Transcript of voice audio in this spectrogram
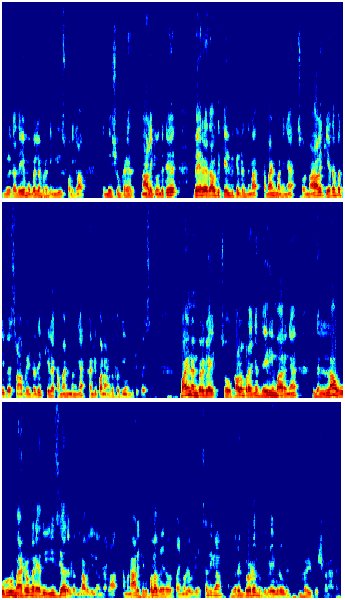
உங்களுக்கு அதே மொபைல் நம்பரை நீங்கள் யூஸ் பண்ணிக்கலாம். இந்த இஷ்யூம் கிடையாது. நாளைக்கு வந்துட்டு வேறு ஏதாவது கேள்விகள் இருந்ததுன்னா கமெண்ட் பண்ணுங்கள் ஸோ நாளைக்கு எதை பற்றி பேசலாம் அப்படின்றது கீழே கமெண்ட் பண்ணுங்கள் கண்டிப்பாக நான் அதை பற்றியும் வந்துட்டு பேசுகிறேன் பாய் நண்பர்களே. ஸோ கவலைப்படாதீங்க. தைரியமாக இருங்க. இதெல்லாம் ஒரு மேட்டரும் கிடையாது. ஈஸியாக அதில் இருந்தெல்லாம் வெளியில் வந்துடலாம் நம்ம நாளைக்கு இது போல் வேற ஒரு பயனுள்ள வீடியோ சந்திக்கலாம். அதுவரை உங்களிடம் இருந்து விடைபெறுவது உங்கள் விஸ்வநாதன்.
